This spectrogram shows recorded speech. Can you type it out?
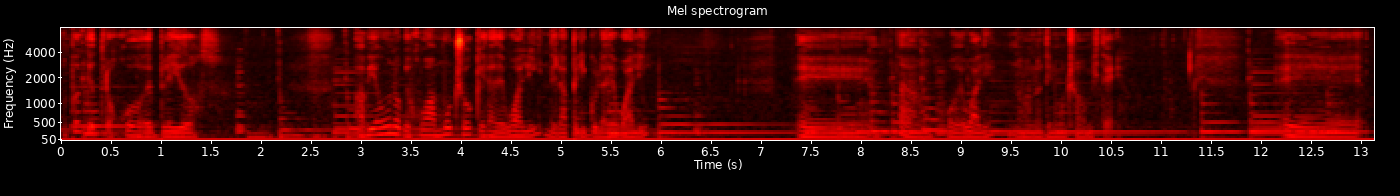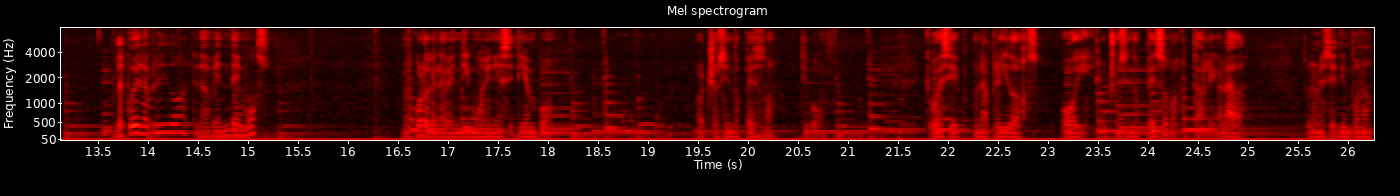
después que otro juego de Play 2. Había uno que jugaba mucho que era de Wally, de la película de Wally. Eh, nada, un juego de Wally, no, no tiene mucho misterio. Eh, después de la Play 2 la vendemos. Me acuerdo que la vendimos en ese tiempo 800 pesos. Tipo, que voy a decir, una Play 2 hoy 800 pesos está regalada. Pero en ese tiempo no.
